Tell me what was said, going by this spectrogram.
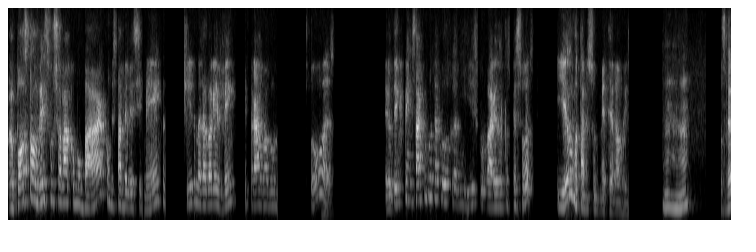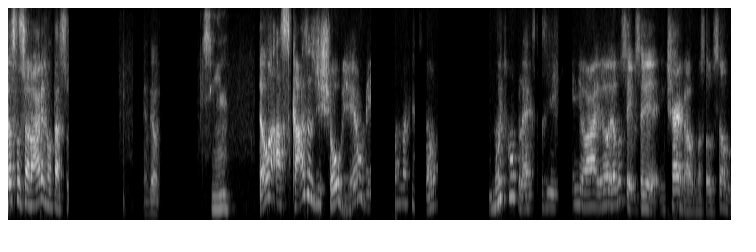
eu posso talvez funcionar como bar, como estabelecimento, mas agora evento que tragam pessoas, eu tenho que pensar que eu vou estar colocando em risco várias outras pessoas e eu vou estar me submetendo ao risco. Uhum. Os meus funcionários vão estar submetendo. Entendeu? Sim. Então, as casas de show realmente são uma questão muito complexa e eu, ah, eu, eu não sei, você enxerga alguma solução?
